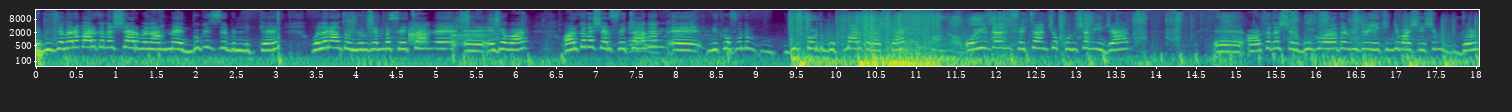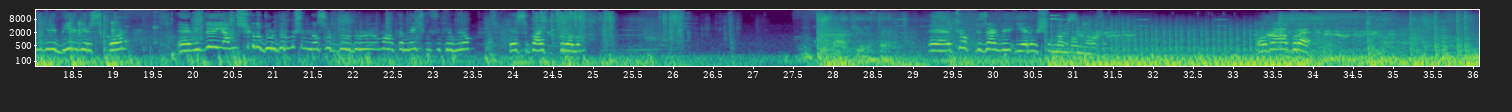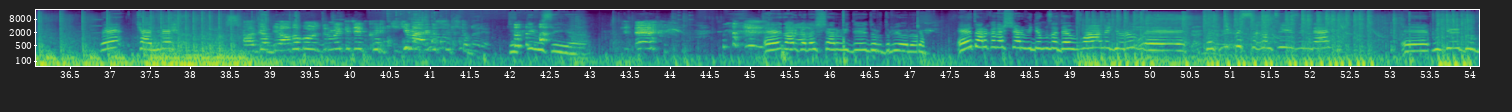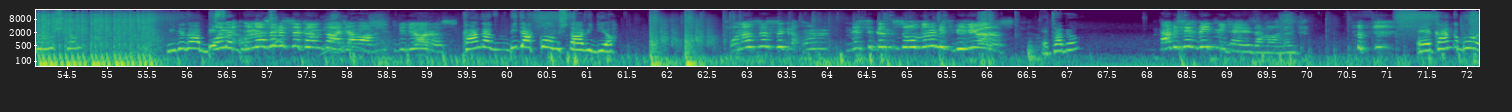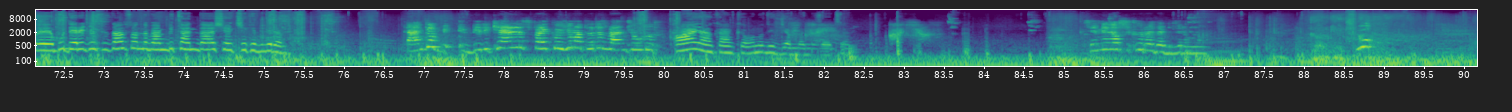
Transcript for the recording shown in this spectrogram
Hepinize merhaba arkadaşlar ben Ahmet. Bugün size birlikte Valorant oynuyoruz. Yanımda Fetan ve e, Ege var. Arkadaşlar Feta'nın e, mikrofonu Discord'u buklu arkadaşlar. O yüzden Fetan çok konuşamayacak. E, arkadaşlar bu bu arada videoya ikinci başlayışım. Gördüğünüz gibi 1-1 skor. E, videoyu yanlışlıkla durdurmuşum. Nasıl durdururum hakkında hiçbir fikrim yok. Ve Spike kuralım. Ee, çok güzel bir yere ışınlanmam lazım. O da buraya. Ve kendime Aga bir adam öldürmek için 42 mermi sıktım. ciddi misin ya? Evet arkadaşlar videoyu durduruyorum. Evet arkadaşlar videomuza devam ediyoruz. Ee, teknik bir sıkıntı yüzünden ee, videoyu durdurmuştum. Videoda bir O, sak- o nasıl bir sıkıntı acaba biz biliyoruz. kanka bir dakika olmuş daha video. O nasıl sık onun ne sıkıntısı olduğunu biz biliyoruz. E tabi o. Tabi siz bitmeyeceğiniz zamanın. Ee, kanka bu e, bu derecesizden sonra ben bir tane daha şey çekebilirim. Kanka bir, bir iki elle spike hücum atarız bence olur. Aynen kanka onu diyeceğim ben de zaten. Seni nasıl kör edebilirim lan? Yok.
